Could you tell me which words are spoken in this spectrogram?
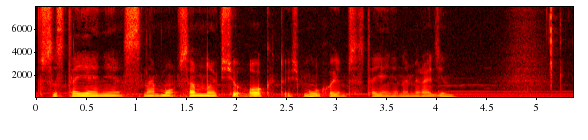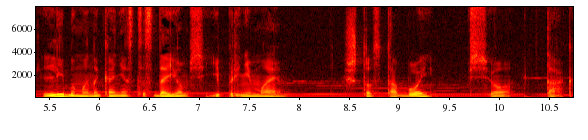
в состояние «со мной все ок», то есть мы уходим в состояние номер один, либо мы наконец-то сдаемся и принимаем, что с тобой все так.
